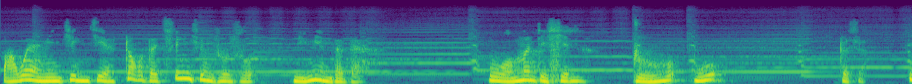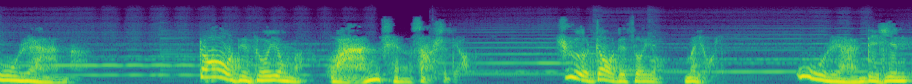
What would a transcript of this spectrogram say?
把外面境界照得清清楚楚、明明白白。我们的心浊污，这是污染了，照的作用啊，完全丧失掉了，遮照的作用没有了，污染的心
